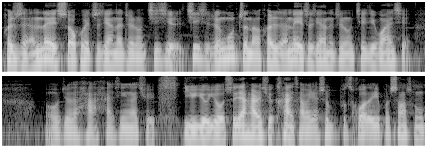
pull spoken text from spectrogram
和人类社会之间的这种机器机器人工智能和人类之间的这种阶级关系，我觉得还还是应该去有有有时间还是去看一下吧，也是不错的一部上乘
